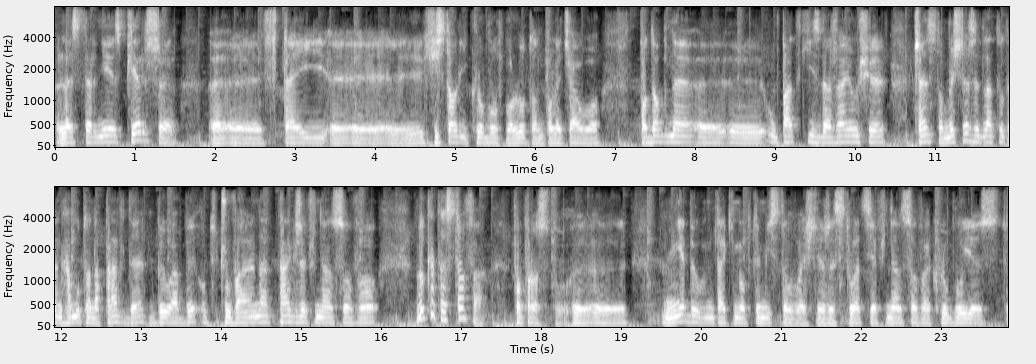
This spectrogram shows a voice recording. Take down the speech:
Leicester nie jest pierwsze e, e, w tej e, e, historii klubów, bo Luton poleciało. Podobne e, e, upadki zdarzają się często. Myślę, że dla Tottenhamu to naprawdę byłaby odczuwalna także finansowo no, katastrofa po prostu. E, Nie byłbym takim optymistą właśnie, że sytuacja finansowa klubu jest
